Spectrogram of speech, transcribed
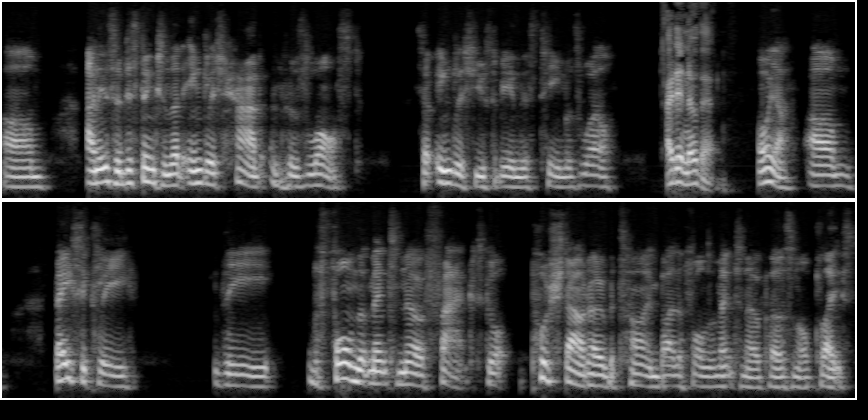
Um, and it's a distinction that English had and has lost. So English used to be in this team as well. I didn't know that. Oh yeah. Um, basically, the the form that meant to know a fact got pushed out over time by the form that meant to know a person or place.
